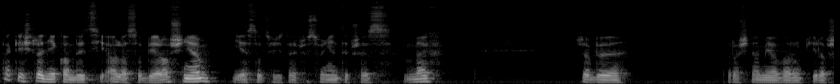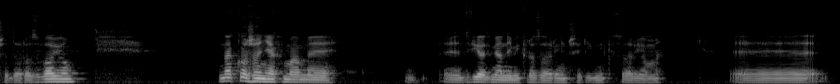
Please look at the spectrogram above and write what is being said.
takiej średniej kondycji, ale sobie rośnie. Jest to coś tutaj przesunięty przez mech, żeby ta roślina miała warunki lepsze do rozwoju. Na korzeniach mamy y, dwie odmiany mikrozorium, czyli mikrozorium y,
